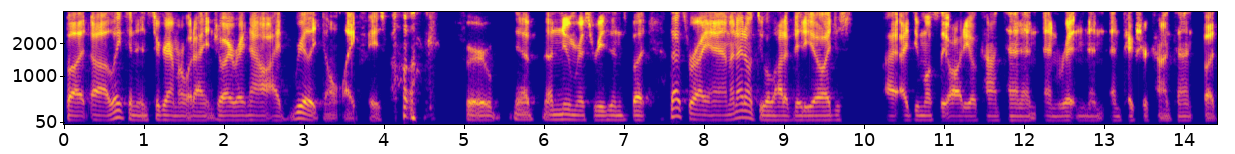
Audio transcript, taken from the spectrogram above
But uh, LinkedIn and Instagram are what I enjoy right now. I really don't like Facebook for you know, numerous reasons, but that's where I am. And I don't do a lot of video. I just I, I, do mostly audio content and, and written and, and picture content. But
